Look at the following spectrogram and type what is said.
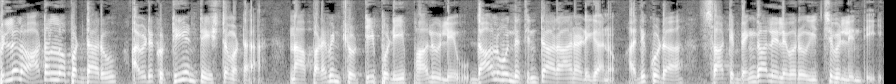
పిల్లలు ఆటల్లో పడ్డారు. ఆవిడకు టీ అంటే ఇష్టమట. నా పడవింట్లో టీ పొడి పాలు లేవు. దాలు ఉంది తింటారా అని అడిగాను. అది కూడా సాటి బెంగాలీలెవరో ఇచ్చి వెళ్ళింది.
